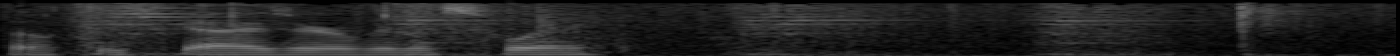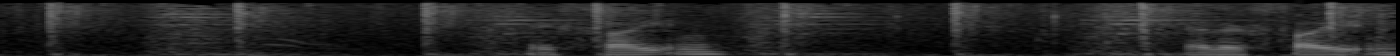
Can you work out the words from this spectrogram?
Both these guys are over this way. They fighting? Yeah, they're fighting.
